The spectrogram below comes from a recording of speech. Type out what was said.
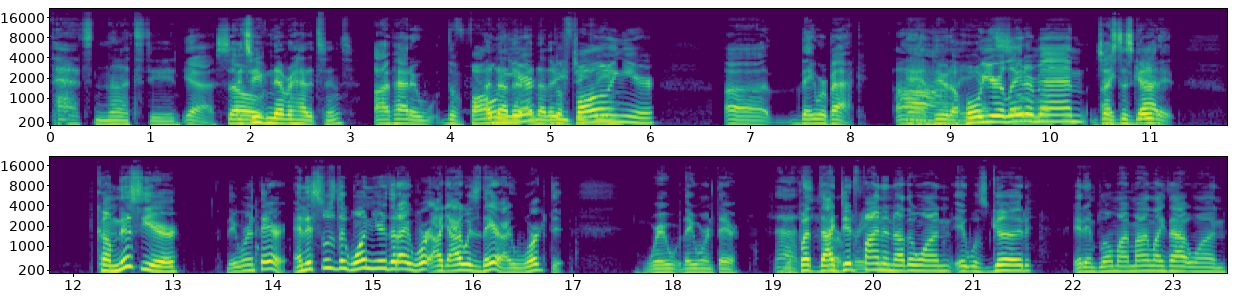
that's nuts, dude. Yeah, And so, so you've never had it since? I've had it the following Another- year. another the following year, uh, they were back, and dude, Ah, a whole year so later, lucky. man, just I as got good. it. Come this year, they weren't there, and this was the one year that I worked. Like I was there, I worked it, where they weren't there. That's but I did find another one. It was good. It didn't blow my mind like that one,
